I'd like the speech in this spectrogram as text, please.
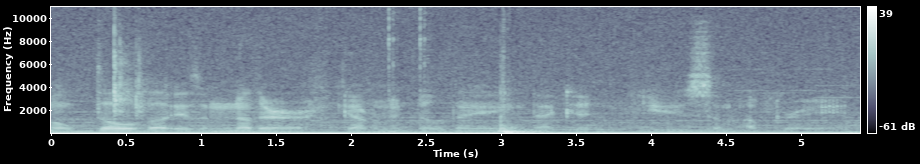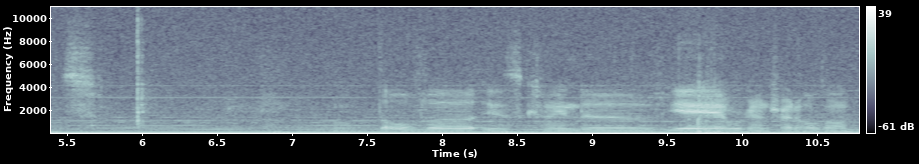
Moldova is another government building that could use some upgrades. Moldova is kind of... Yeah, we're going to try to hold on to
